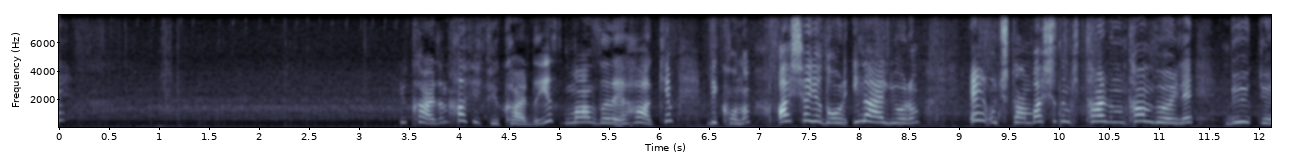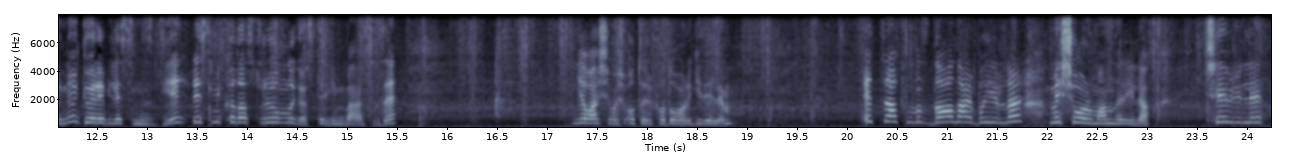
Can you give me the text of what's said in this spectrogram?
yukarıdan hafif yukarıdayız. Manzaraya hakim bir konum. Aşağıya doğru ilerliyorum. En uçtan başladım ki tarlanın tam böyle büyüklüğünü görebilirsiniz diye. Resmi kadastro yolunu da göstereyim ben size. Yavaş yavaş o tarafa doğru gidelim. Etrafımız dağlar, bayırlar, meşe ormanlarıyla çevrili.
